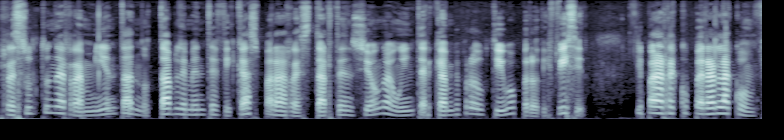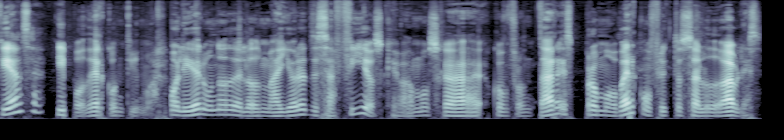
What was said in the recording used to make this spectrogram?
resulta una herramienta notablemente eficaz para restar tensión a un intercambio productivo pero difícil y para recuperar la confianza y poder continuar. Oliver, uno de los mayores desafíos que vamos a confrontar es promover conflictos saludables,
